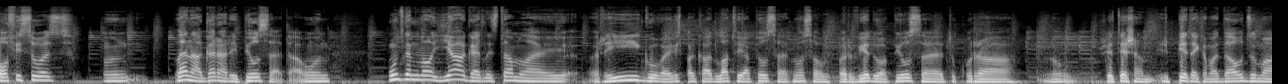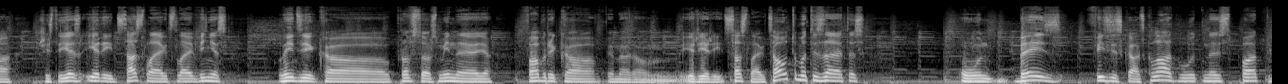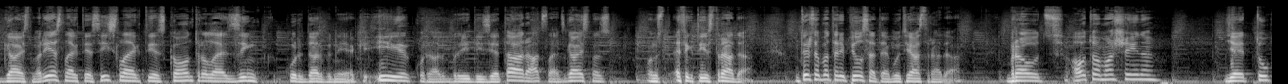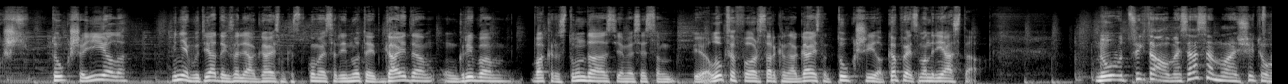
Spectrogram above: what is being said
oficiālos un lēnā garā arī pilsētā. Un mums gan vēl jāgaida līdz tam, lai Rīgu vai vispār kādu Latvijā pilsētu nosauktu par viedo pilsētu, kurā nu, šie tiešām ir pietiekamā daudzumā šīs ierīces saslēgtas, lai viņas līdzīgi kā profesors minēja, fabrikā, piemēram, ir ierīces saslēgtas, automatizētas, un bez fiziskās klātbūtnes pat gaisma var ieslēgties, izslēgties, kontrolēt, zināt, kuri darbinieki ir, kurā brīdī iziet ārā, atslēdz gaismas un efektīvi strādā. Un tieši tāpat arī pilsētā būtu jāstrādā. Brauc automašīna, ja ir tukš, tukša iela, viņai būtu jādeg zaļā gaisma, kas, ko mēs arī noteikti gaidām un gribam vakara stundās, ja mēs esam pie Luksafora sarkanā gaisma, tukša iela. Kāpēc man ir jāstāv? Nu, cik tālu mēs esam, lai, šito,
